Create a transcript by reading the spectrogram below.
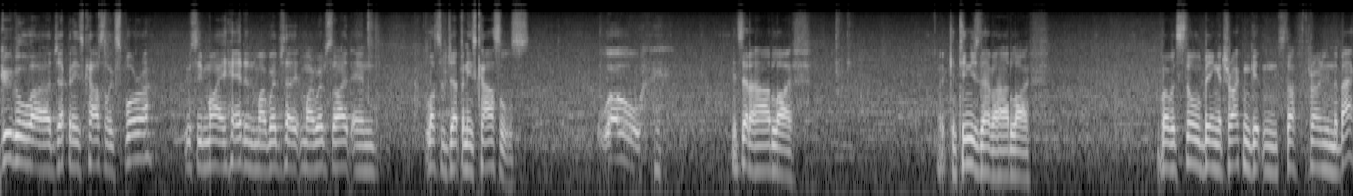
Google uh, Japanese Castle Explorer. You'll see my head and my website, my website, and lots of Japanese castles. Whoa! It's had a hard life. It continues to have a hard life. But it's still being a truck and getting stuff thrown in the back.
